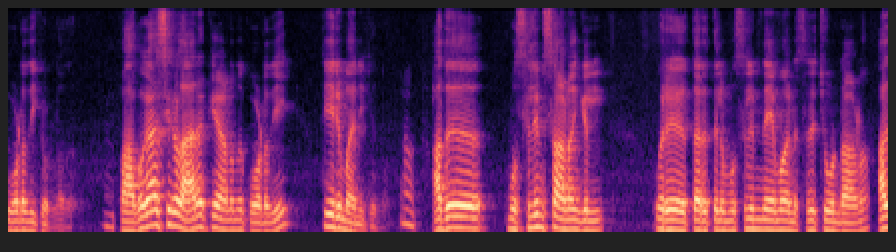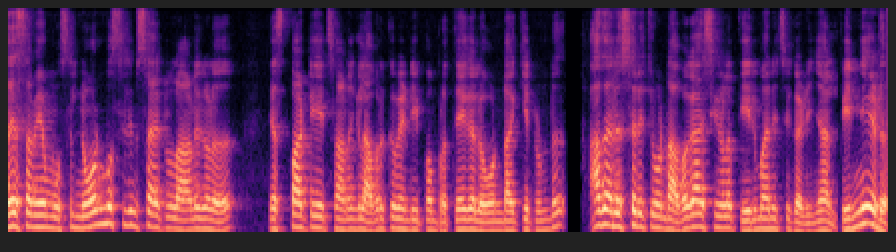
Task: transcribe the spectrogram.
കോടതിക്കുള്ളത്. അപ്പോൾ അവകാശികൾ ആരൊക്കെയാണെന്ന് കോടതി തീരുമാനിക്കുന്നു. അത് മുസ്ലിംസ് ആണെങ്കിൽ ഒരു തരത്തിൽ മുസ്ലിം നിയമം അനുസരിച്ചുകൊണ്ടാണ്. അതേസമയം മുസ്ലിം നോൺ മുസ്ലിംസ് ആയിട്ടുള്ള ആളുകൾ എക്സ്പാർട്ടിയേറ്റ്സ് ആണെങ്കിൽ അവർക്ക് വേണ്ടി ഇപ്പം പ്രത്യേക ലോ ഉണ്ടാക്കിയിട്ടുണ്ട്. അതനുസരിച്ചുകൊണ്ട് അവകാശികളെ തീരുമാനിച്ചു കഴിഞ്ഞാൽ പിന്നീട്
